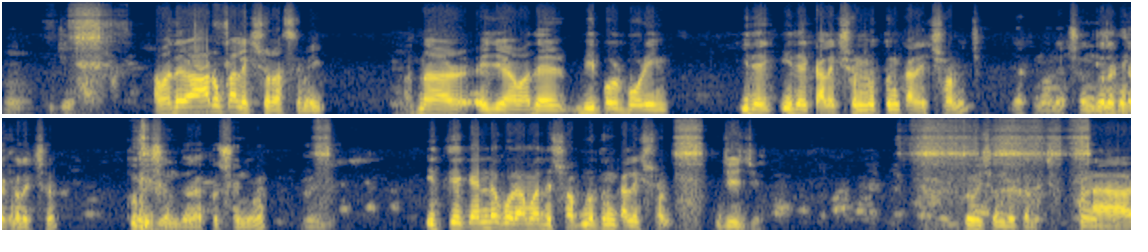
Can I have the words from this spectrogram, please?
হুম জি আমাদের আরও কালেকশন আছে ভাই। আপনার এই যে আমাদের বিপল বোরিং ঈদের ঈদের কালেকশন নতুন কালেকশন দেখুন অনেক সুন্দর একটা কালেকশন খুবই সুন্দর আকর্ষণীয়। ঈদকে কেন্দ্র করে আমাদের সব নতুন কালেকশন জি জি। খুবই সুন্দর কালেকশন আর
